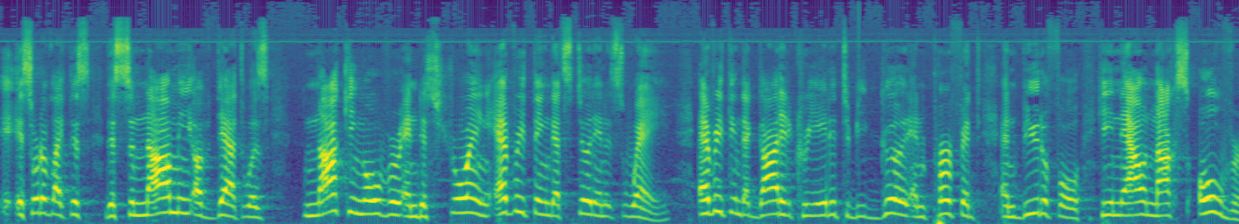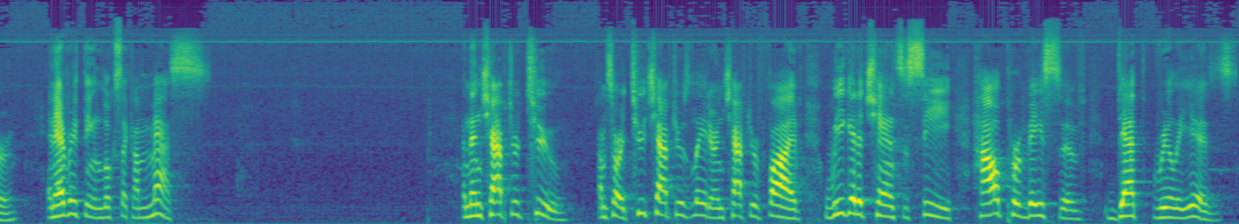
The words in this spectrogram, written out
It's sort of like this, this tsunami of death was knocking over and destroying everything that stood in its way. Everything that God had created to be good and perfect and beautiful, he now knocks over, and everything looks like a mess. And then, chapter 2 I'm sorry, two chapters later, in chapter 5, we get a chance to see how pervasive death really is.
